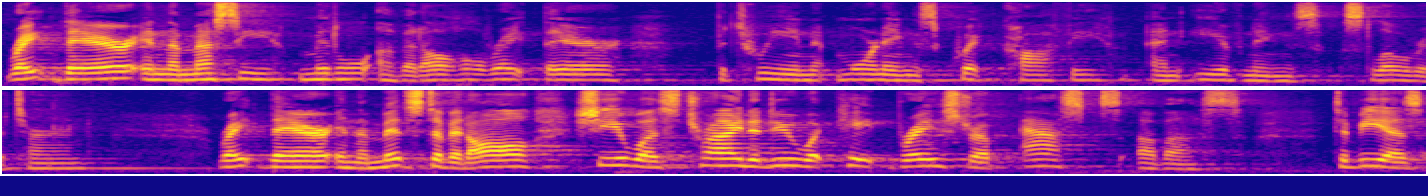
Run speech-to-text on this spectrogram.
Right there in the messy middle of it all, right there between morning's quick coffee and evening's slow return. Right there in the midst of it all, she was trying to do what Kate Braestrup asks of us to be as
